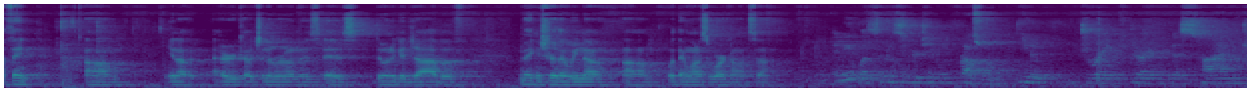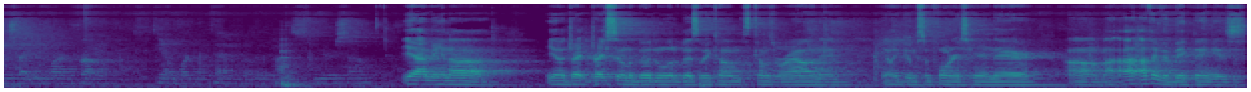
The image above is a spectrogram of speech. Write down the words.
I think um, you know every coach in the room is is doing a good job of making sure that we know um, what they want us to work on. So. Any lessons you're taking from, you know, Drake during this time, just that you learned from, you know, working with him over the past year or so? Yeah, I mean, uh, you know, Drake, Drake's still in the building a little bit, so he comes comes around and you know, he gives him some pointers here and there. Um, I- I, think the big thing is,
